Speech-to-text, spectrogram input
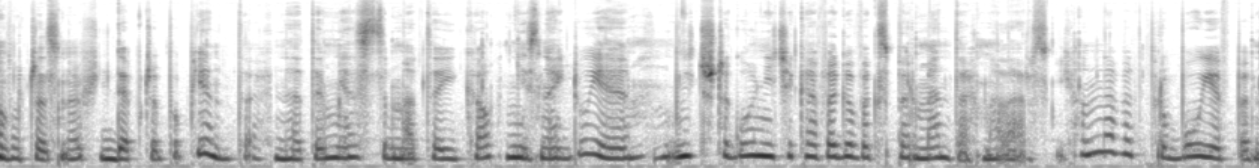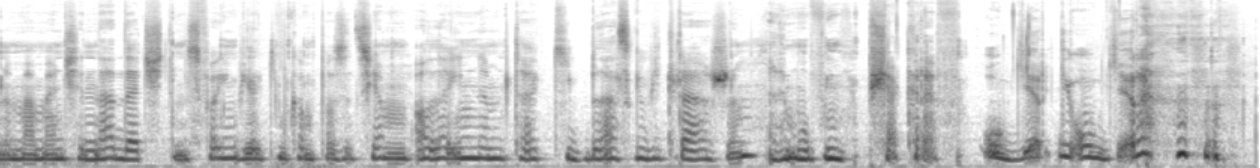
nowoczesność depcze po piętach. Natomiast Matejko nie znajduje nic szczególnie ciekawego w eksperymentach malarskich. On nawet próbuje w pewnym momencie nadać tym swoim wielkim kompozycjom olejnym taki blask witraży, ale mówi psia krew, ugier i ugier.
